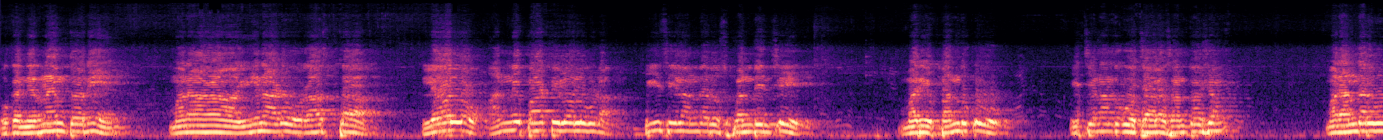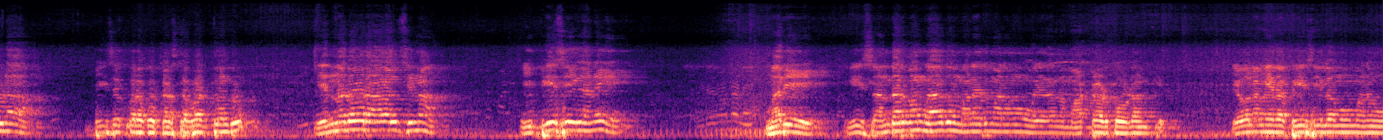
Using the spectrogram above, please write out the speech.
ఒక నిర్ణయంతో మన ఈనాడు రాష్ట్ర లెవెల్లో అన్ని పార్టీలలో కూడా బీసీలందరూ స్పందించి మరి బంద్కు ఇచ్చినందుకు చాలా సంతోషం. మనందరూ కూడా బీసీ కొరకు కష్టపడుతుండ్రు. ఎన్నడో రావాల్సిన ఈ బీసీ కానీ మరి ఈ సందర్భం కాదు మనది మనము ఏదైనా మాట్లాడుకోవడానికి. ఎవరి మీద బీసీలము మనము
